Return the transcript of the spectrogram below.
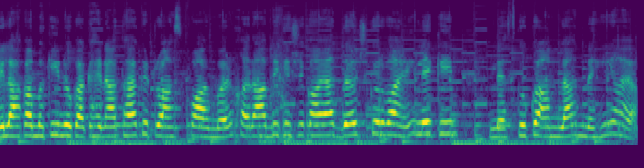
علاقہ مکینوں کا کہنا تھا کہ ٹرانسفارمر خرابی کی شکایات درج کروائیں، لیکن لیسکو کا عملہ نہیں آیا۔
